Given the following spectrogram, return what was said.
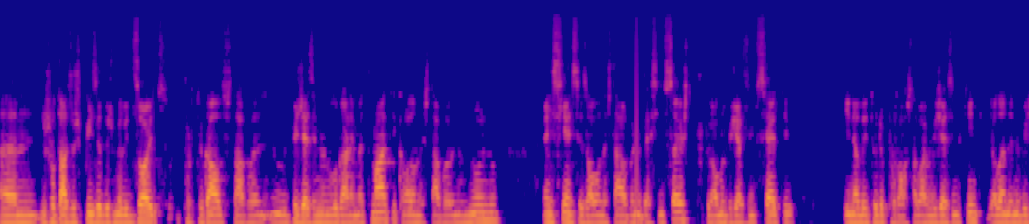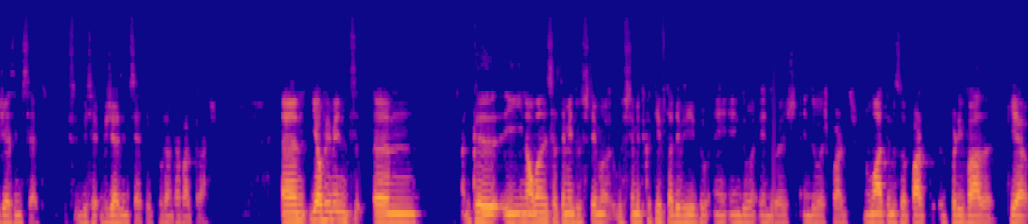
um, os resultados dos PISA 2018, Portugal estava no 29 lugar em matemática, Holanda estava no nono, em ciências Holanda estava no 16º, Portugal no 27º, e na leitura Portugal estava no 25º e Holanda no 27º, 27º, portanto estava atrás. Um, e obviamente um, que e na Holanda certamente o sistema o sistema educativo está dividido em, em, du- em duas em duas partes. Num lado temos a parte privada que é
